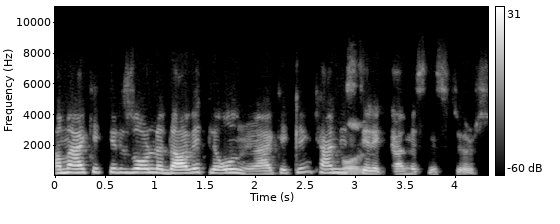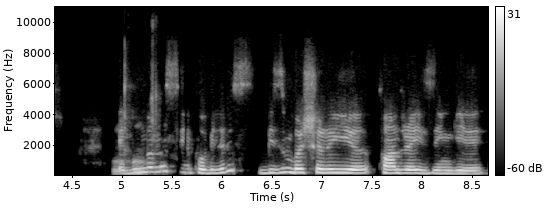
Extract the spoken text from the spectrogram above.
ama erkekleri zorla davetle olmuyor. Erkeklerin kendi Doğru. isteyerek gelmesini istiyoruz. Hı E, bunu nasıl yapabiliriz? Bizim başarıyı, fundraising'i,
